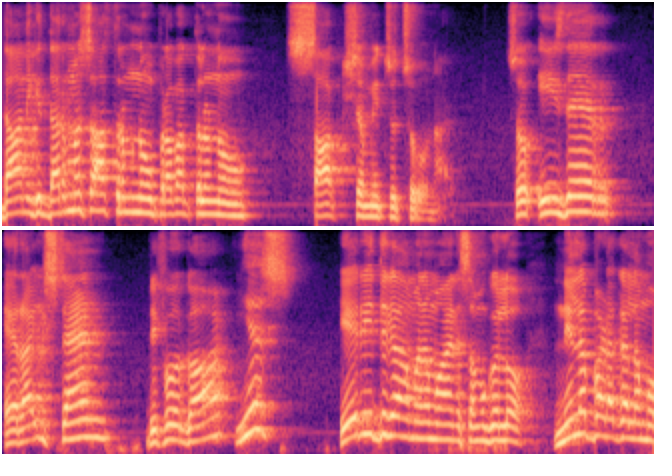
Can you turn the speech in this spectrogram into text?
దానికి ధర్మశాస్త్రమును ప్రవక్తలను సాక్ష్యమిచ్చుచు ఉన్నారు. So is there a right stand before God ఎస్ ఏ రీతిగా మనం ఆయన సముఖంలో నిలబడగలము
